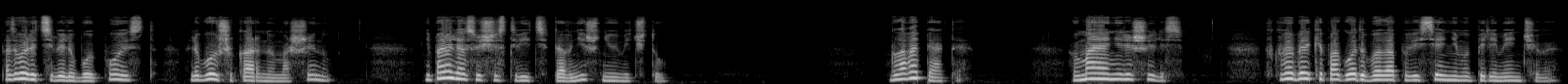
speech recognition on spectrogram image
позволить себе любой поезд, любую шикарную машину. Не пора ли осуществить давнишнюю мечту? Глава пятая. В мае они решились. В Квебеке погода была по-весеннему переменчивая.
